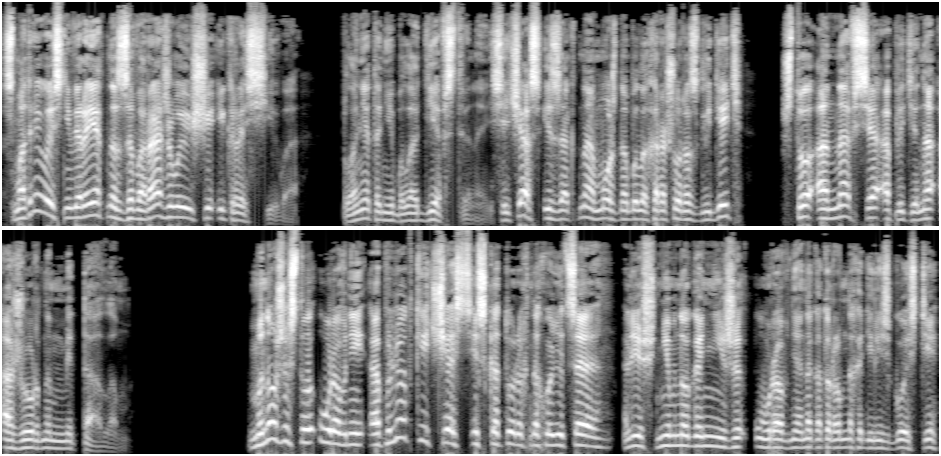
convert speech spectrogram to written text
смотрелась невероятно завораживающе и красиво. Планета не была девственной. Сейчас из окна можно было хорошо разглядеть, что она вся оплетена ажурным металлом. Множество уровней оплетки, часть из которых находится лишь немного ниже уровня, на котором находились гости,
